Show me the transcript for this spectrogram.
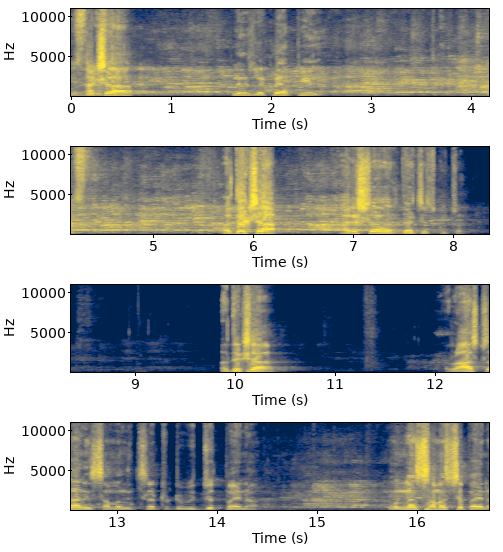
అధ్యక్ష ప్లీజ్ లెట్ మీ అప్పీల్ అధ్యక్ష హరీష్ రావు గారు దయచేసి కూర్చోండి. అధ్యక్ష రాష్ట్రానికి సంబంధించినటువంటి విద్యుత్ పైన ఉన్న సమస్య పైన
